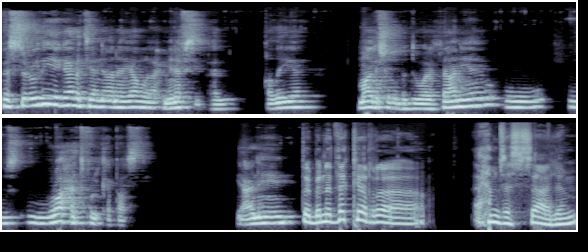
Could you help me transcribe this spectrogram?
فالسعوديه قالت يعني أنا يلا أحمي نفسي بهالقضية ما لي شغل بالدول الثانية و... وراحت فول كاباسيتي يعني طيب أنا أتذكر آه، حمزة السالم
